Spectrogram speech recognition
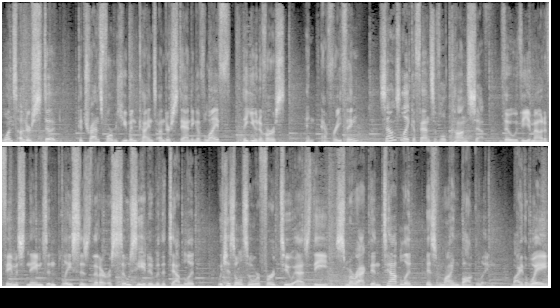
once understood, could transform humankind's understanding of life, the universe, and everything? Sounds like a fanciful concept, though the amount of famous names and places that are associated with the tablet, which is also referred to as the Smaragdine tablet, is mind-boggling. By the way,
